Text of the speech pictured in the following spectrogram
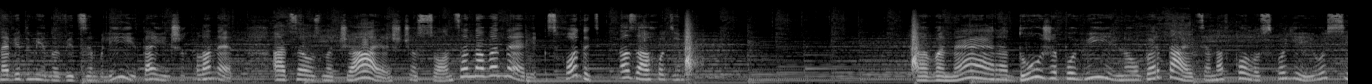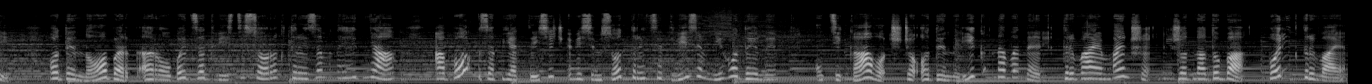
на відміну від Землі та інших планет. А це означає, що Сонце на Венері сходить на заході. Венера дуже повільно обертається навколо своєї осі. Один оберт робить за 243 земних дня або за 5832 земні години. Цікаво, що один рік на Венері триває менше, ніж одна доба, бо рік триває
